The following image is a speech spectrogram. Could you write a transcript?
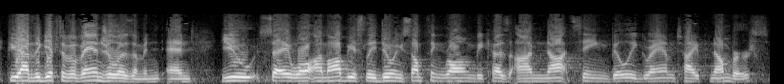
If you have the gift of evangelism and, and you say, well, I'm obviously doing something wrong because I'm not seeing Billy Graham type numbers,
